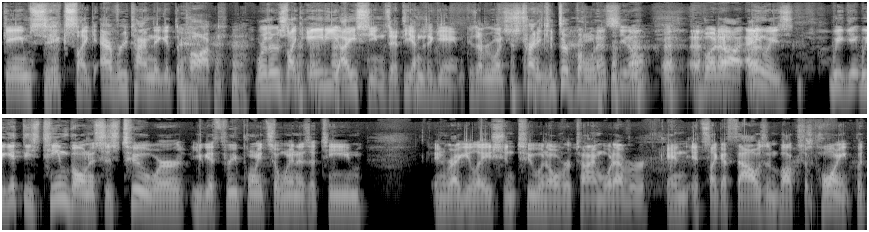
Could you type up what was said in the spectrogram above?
Game Six, like every time they get the puck, where there's like 80 icings at the end of the game because everyone's just trying to get their bonus, you know. But uh, anyways, we get we get these team bonuses too, where you get three points a win as a team in regulation, two in overtime, whatever, and it's like a thousand bucks a point. But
